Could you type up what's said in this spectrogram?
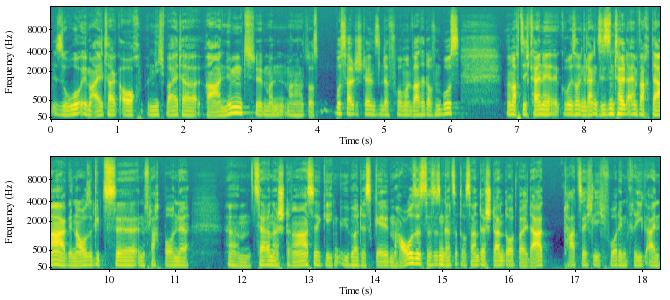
so im Alltag auch nicht weiter wahrnimmt. Man, man hat so Bushaltestellen sind davor, man wartet auf den Bus. Man macht sich keine größeren Gedanken. Sie sind halt einfach da. Genauso gibt es äh, einen Flachbau in der ähm, Zerner Straße gegenüber des Gelben Hauses. Das ist ein ganz interessanter Standort, weil da tatsächlich vor dem Krieg ein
